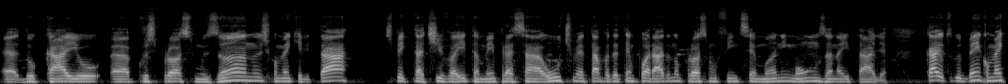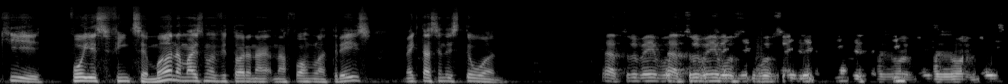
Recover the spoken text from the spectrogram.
é, do Caio é, para os próximos anos, como é que ele está, expectativa aí também para essa última etapa da temporada no próximo fim de semana em Monza, na Itália. Caio, tudo bem? Como é que foi esse fim de semana? Mais uma vitória na, na Fórmula 3. Como é que está sendo esse teu ano? É, tudo bem, você, é, tudo bem, você, você, mais uma vez, mais uma vez.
